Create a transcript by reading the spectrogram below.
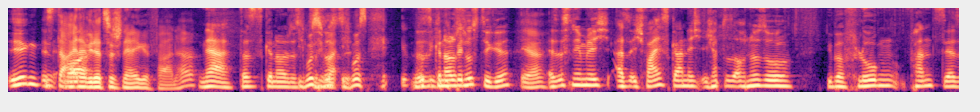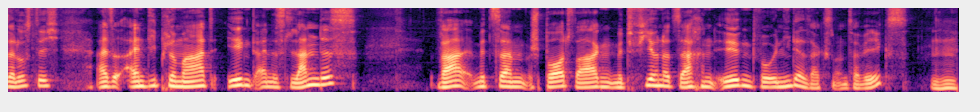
Irgend ist da einer wieder zu schnell gefahren, ha? Ja, das ist genau das Ich muss, das ich, mal, Lustige. ich muss, Das ist genau ich das bin- Lustige. Ja. Es ist nämlich, also ich weiß gar nicht, ich habe das auch nur so überflogen, fand es sehr, sehr lustig. Also ein Diplomat irgendeines Landes war mit seinem Sportwagen mit 400 Sachen irgendwo in Niedersachsen unterwegs, Mhm.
